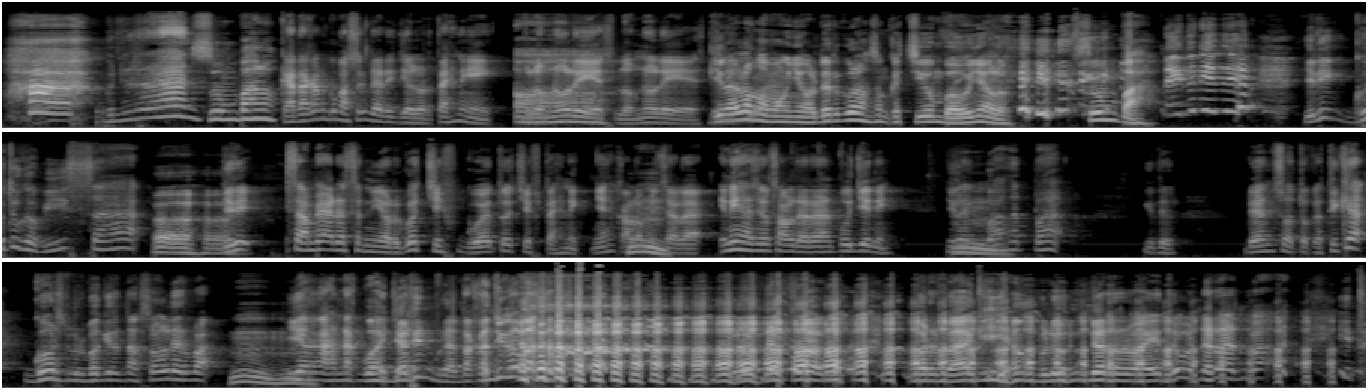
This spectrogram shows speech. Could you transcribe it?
Hah? Beneran. Sumpah lo. Karena kan gue masuk dari jalur teknik, belum Oh. nulis, belum nulis. Gila Jadi lo gua- ngomong nyolder gue langsung kecium baunya lo. Sumpah. Nah itu dia tuh ya. Jadi gue tuh gak bisa. Heeh, heeh. Jadi sampai ada senior gue, chief gue tuh chief tekniknya. Kalau Hmm. misalnya ini hasil solderan Puji nih, jelek Hmm. banget pak, gitu. Dan suatu ketika gue harus berbagi tentang solder pak. Hmm, hmm. Yang anak gue ajarin berantakan juga blunder gua. berbagi yang blunder pak itu beneran pak. Itu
